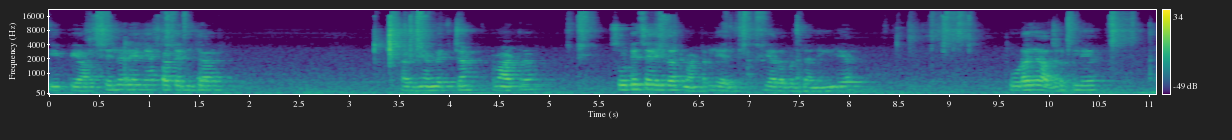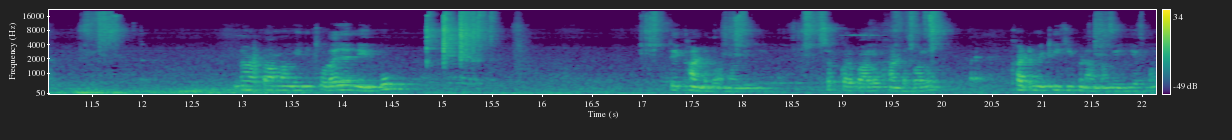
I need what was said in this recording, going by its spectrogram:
ਇਹ ਪਿਆਜ਼ ਛਿੱਲ ਲਏ ਨੇ ਆਪਾਂ ਤਿੰਨ ਚਾਰ। ਹਰੀਆਂ ਮਿਰਚਾਂ, ਟਮਾਟਰ। ਛੋਟੇ ਸਾਈਜ਼ ਦਾ ਟਮਾਟਰ ਲਿਆ ਜੀ, ਜ਼ਿਆਦਾ ਵੱਡਾ ਨਹੀਂ ਲਿਆ। ਥੋੜਾ ਜਿਹਾ ਅਦਰਕ ਲਿਆ। ਨਾਲ ਪਾਵਾਂਗੇ ਜੀ ਥੋੜਾ ਜਿਹਾ ਨਿੰਬੂ। ਤੇ ਖੰਡ ਪਾਵਾਂਗੇ ਜੀ। ਸ਼ੱਕਰ ਪਾ ਲਓ, ਖੰਡ ਪਾ ਲਓ। ਖੱਟ ਮਿੱਠੀ ਜੀ ਬਣਾਵਾਂਗੇ ਜੀ ਆਪਾਂ।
